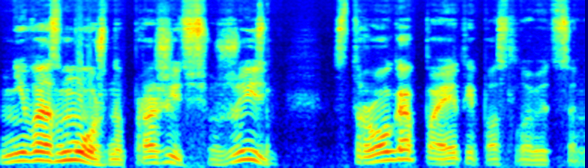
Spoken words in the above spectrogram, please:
невозможно прожить всю жизнь строго по этой пословице,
